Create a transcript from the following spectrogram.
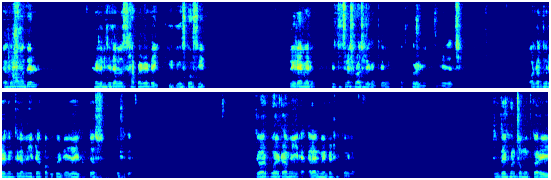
এখন আমাদের এখানে নিচে আমরা ইউজ করছি, তো এটা সরাসরি এখান থেকে আমি করে নিয়ে যাচ্ছি। অল্টা ধরে এখান থেকে আমি এটা কপি করে নিয়ে যাই, এখানে জাস্ট বসে দেয় দেওয়ার পর এটা আমি অ্যালাইনমেন্টটা ঠিক করলাম তো দেখুন, চমৎকার এই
